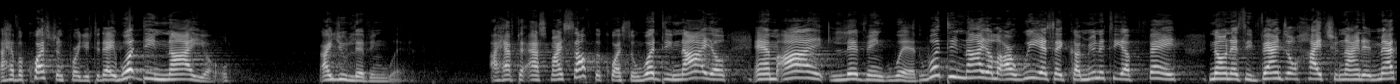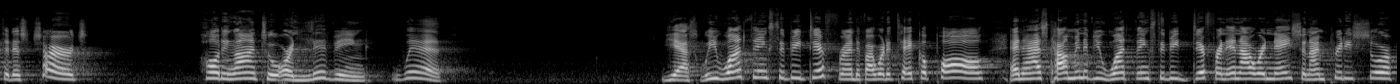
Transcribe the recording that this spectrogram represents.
I have a question for you today. What denial are you living with? I have to ask myself the question what denial am I living with? What denial are we as a community of faith known as Evangel Heights United Methodist Church holding on to or living with? Yes, we want things to be different. If I were to take a poll and ask how many of you want things to be different in our nation, I'm pretty sure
